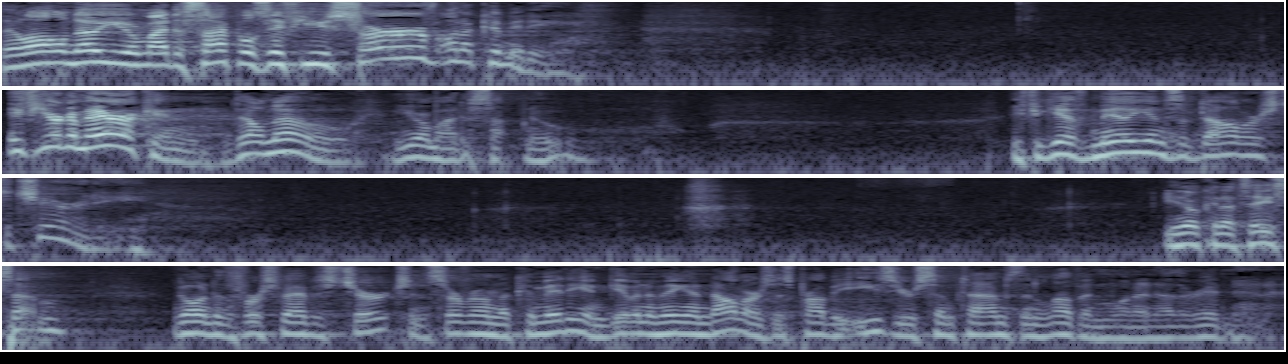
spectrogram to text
They'll all know you are my disciples if you serve on a committee. If you're an American, they'll know you're my disciple. No. If you give millions of dollars to charity, You know, can I tell you something? Going to the First Baptist Church and serving on a committee and giving a million dollars is probably easier sometimes than loving one another, isn't it?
